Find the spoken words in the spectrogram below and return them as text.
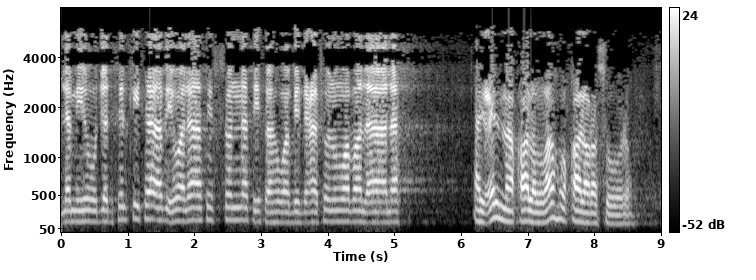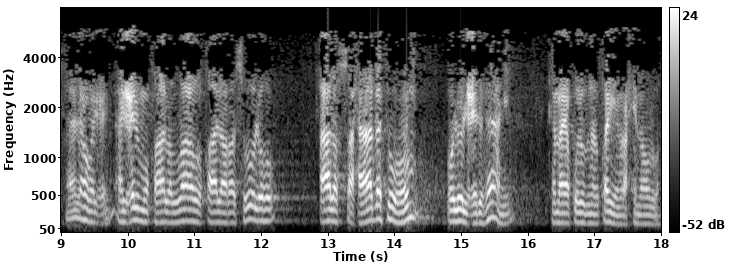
لم يوجد في الكتاب ولا في السنة فهو بدعة وضلالة. العلم ما قال الله وقال رسوله. هذا هو العلم. العلم قال الله وقال رسوله. قال الصحابة هم أولو العرفان. كما يقول ابن القيم رحمه الله.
